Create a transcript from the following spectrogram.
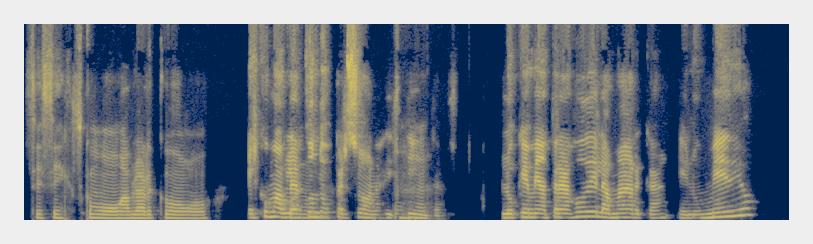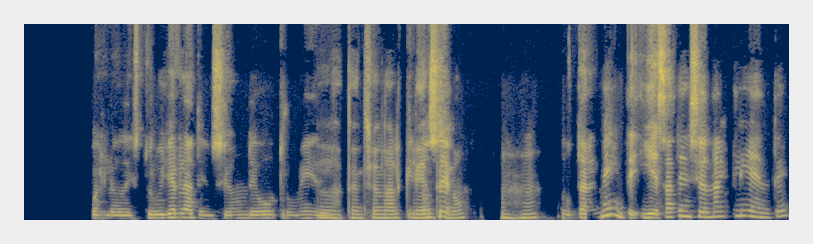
Sí, sí, es como hablar con... Es como hablar con dos personas distintas. Lo que me atrajo de la marca en un medio, pues lo destruye la atención de otro medio. La atención al cliente, ¿no? Totalmente. Y esa atención al cliente,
